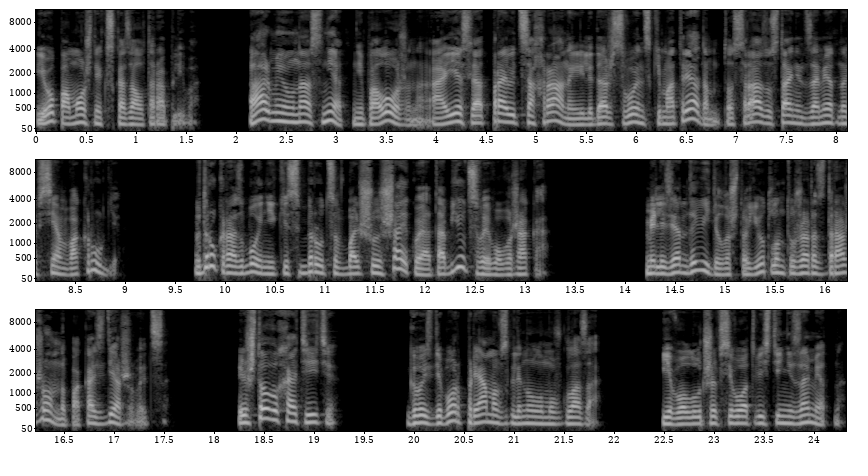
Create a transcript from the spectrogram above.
Его помощник сказал торопливо. «Армии у нас нет, не положено, а если отправить с охраной или даже с воинским отрядом, то сразу станет заметно всем в округе. Вдруг разбойники соберутся в большую шайку и отобьют своего вожака?» Мелизенда видела, что Ютланд уже раздражен, но пока сдерживается. «И что вы хотите?» Гвоздебор прямо взглянул ему в глаза. Его лучше всего отвести незаметно.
